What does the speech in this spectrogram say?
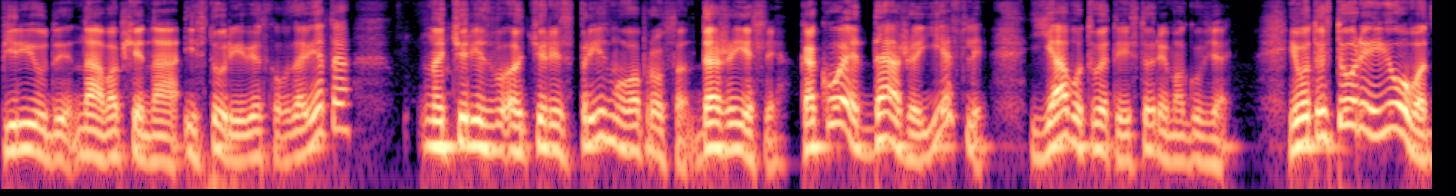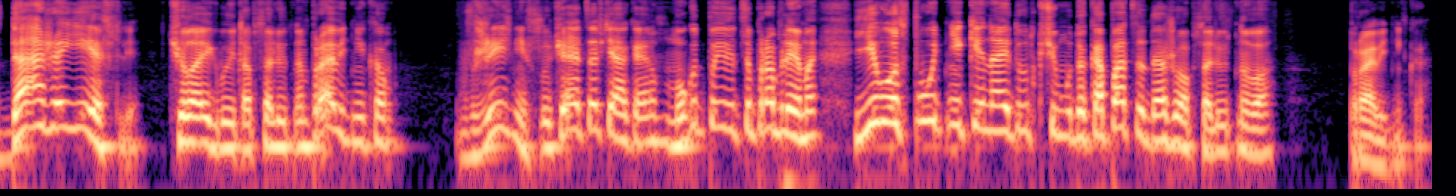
периоды, на вообще на истории Ветхого Завета через, через призму вопроса, даже если. Какое даже если я вот в этой истории могу взять? И вот история Иова, даже если человек будет абсолютным праведником, в жизни случается всякое, могут появиться проблемы. Его спутники найдут к чему докопаться даже у абсолютного праведника.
